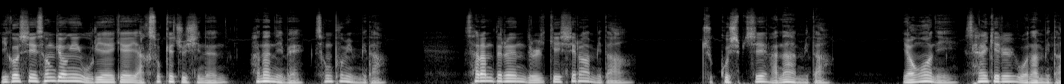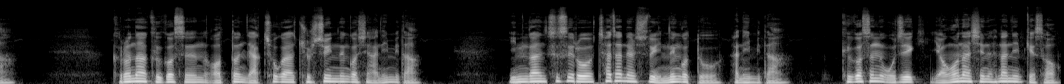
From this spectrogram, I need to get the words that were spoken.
이것이 성경이 우리에게 약속해 주시는 하나님의 성품입니다. 사람들은 늙기 싫어합니다. 죽고 싶지 않아 합니다. 영원히 살기를 원합니다. 그러나 그것은 어떤 약초가 줄 수 있는 것이 아닙니다. 인간 스스로 찾아낼 수 있는 것도 아닙니다. 그것은 오직 영원하신 하나님께서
